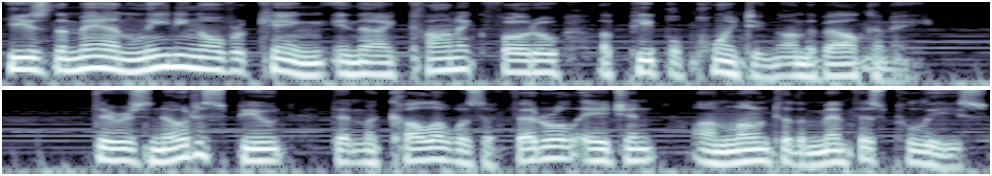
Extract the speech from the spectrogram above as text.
He is the man leaning over King in the iconic photo of people pointing on the balcony. There is no dispute that McCollough was a federal agent on loan to the Memphis police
